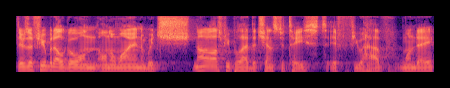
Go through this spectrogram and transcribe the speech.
There's a few, but I'll go on, on a wine which not a lot of people had the chance to taste. If you have one day,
